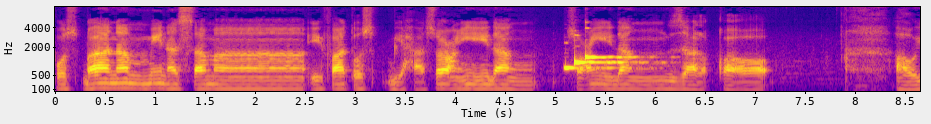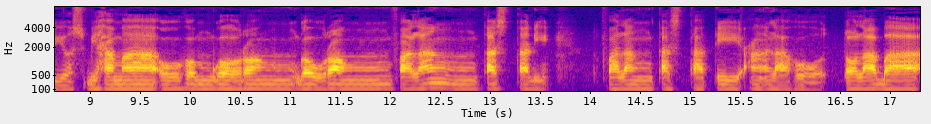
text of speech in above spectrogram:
husbanam minas sama ifatus biha su'idang su'idang zalqa au yusbiha ma'uhum gorong gorong falang tas tadi falang tastati'a lahu tolaba.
